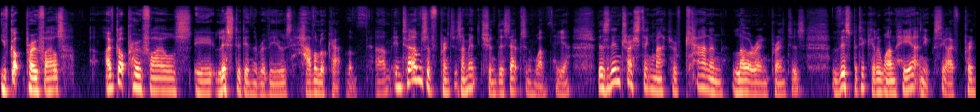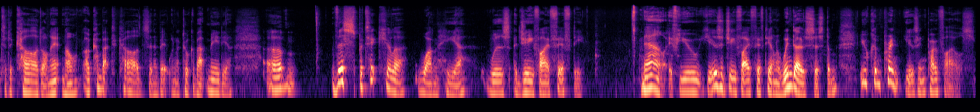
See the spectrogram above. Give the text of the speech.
you've got profiles. I've got profiles uh, listed in the reviews. Have a look at them. Um, in terms of printers, I mentioned this Epson one here. There's an interesting matter of Canon lower end printers. This particular one here, and you can see I've printed a card on it, and I'll, I'll come back to cards in a bit when I talk about media. Um, this particular one here was a G550. Now, if you use a G550 on a Windows system, you can print using profiles.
